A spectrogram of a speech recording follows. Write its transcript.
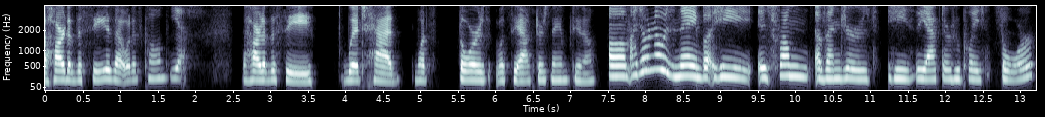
The Heart of the Sea. Is that what it's called? yes. The Heart of the Sea, which had what's Thor's, what's the actor's name? Do you know? Um, I don't know his name, but he is from Avengers. He's the actor who plays Thor.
